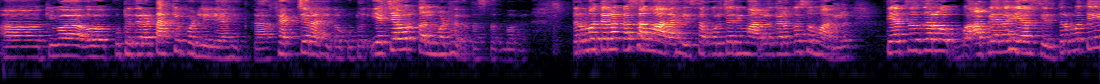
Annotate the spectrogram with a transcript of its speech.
किंवा कुठे कुठं त्याला टाके पडलेले आहेत का? फ्रॅक्चर आहे का कुठं? याच्यावर कलम ठरत असतात बघा. तर मग त्याला कसा मार आहे? समोरच्याने मारलं त्याला कसं मारलं? त्याचं जर आपल्याला हे असेल तर मग ते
